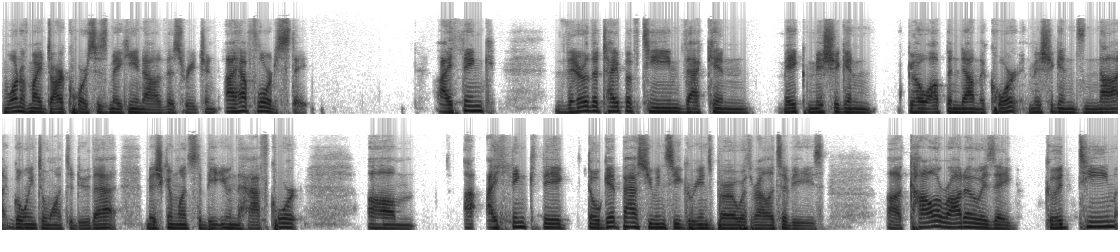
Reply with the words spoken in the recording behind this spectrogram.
one of my dark horses making it out of this region. I have Florida State. I think they're the type of team that can make Michigan go up and down the court. Michigan's not going to want to do that. Michigan wants to beat you in the half court. Um, I, I think they they'll get past UNC Greensboro with relative ease. Uh, Colorado is a good team,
